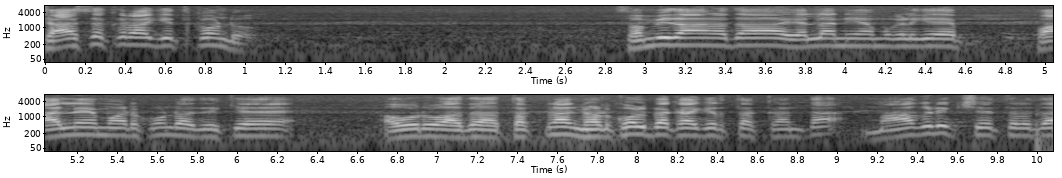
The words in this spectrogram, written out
ಶಾಸಕರಾಗಿತ್ಕೊಂಡು ಸಂವಿಧಾನದ ಎಲ್ಲ ನಿಯಮಗಳಿಗೆ ಪಾಲನೆ ಮಾಡಿಕೊಂಡು ಅದಕ್ಕೆ ಅವರು ಅದ ತಕ್ಕನಾಗಿ ನಡ್ಕೊಳ್ಬೇಕಾಗಿರ್ತಕ್ಕಂಥ ಮಾಗಡಿ ಕ್ಷೇತ್ರದ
